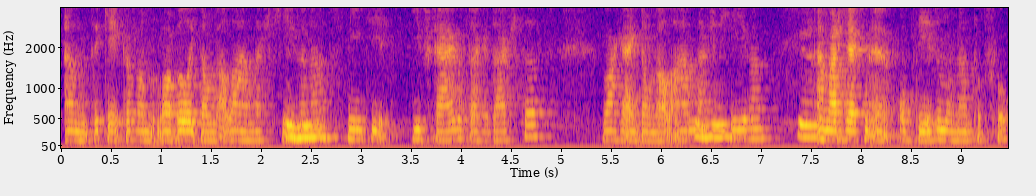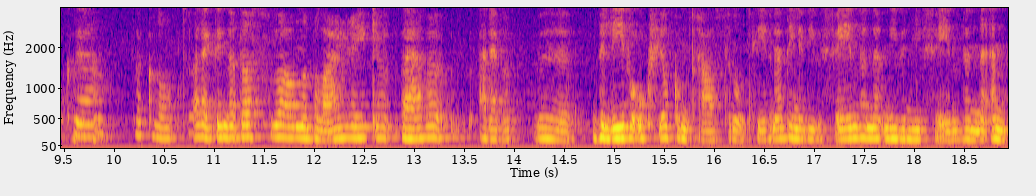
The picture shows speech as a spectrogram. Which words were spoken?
En te kijken van, wat wil ik dan wel aandacht geven? Als het niet die, die vraag of dat gedachte is, wat ga ik dan wel aandacht Mhm. geven? Ja. En waar ga ik me op deze moment op focussen? Ja, dat klopt. Allee, ik denk dat dat is wel een belangrijke. We, hebben, allee, we, we beleven ook veel contrast in ons leven. Hè? Dingen die we fijn vinden en die we niet fijn vinden. En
